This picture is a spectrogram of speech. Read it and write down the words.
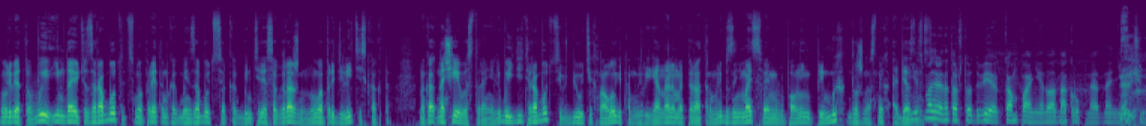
ну, ребята, вы им даете заработать, но при этом как бы не заботитесь о как бы, интересах граждан, ну, определитесь как-то, на, на чьей вы стороне. Либо идите работать в биотехнологии, там, региональным оператором, либо занимайтесь своим выполнением прямых должностных обязанностей. Несмотря на то, что две компании, ну, одна крупная, одна не очень,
